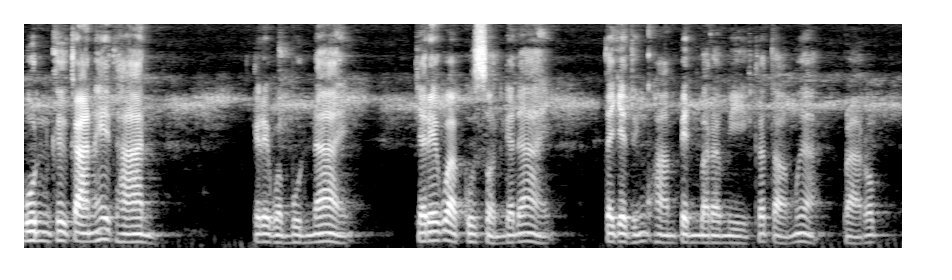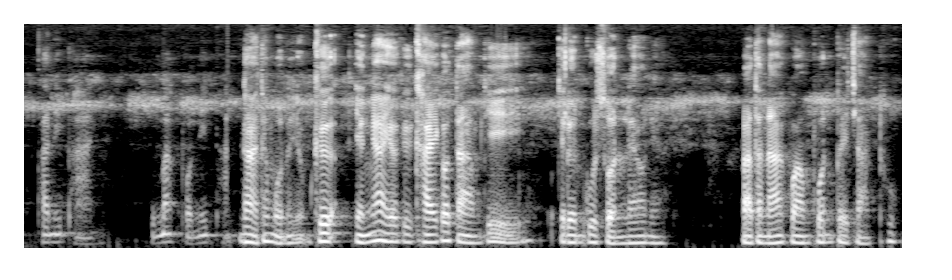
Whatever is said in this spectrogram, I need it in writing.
บุญคือการให้ทาน ก็เรียกว่าบุญได้ จะเรียกว่ากุศลก็ได้ แต่จะถึงความเป็นบารมีก็ต่อเมื่อปรารบ พระนิพพานหรือมรรคผลนิพพานได้ทั้งหมดนะโยมคืออย่างง่ายก็คือใครก็ตามที่เจริญกุศลแล้วเนี่ยปรารถนาความพ้นไปจากทุกข์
